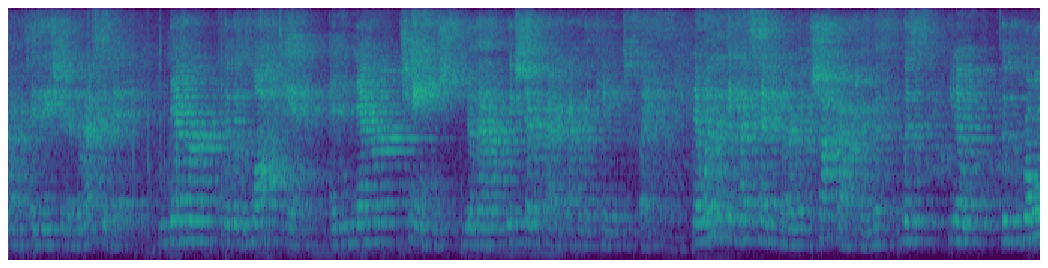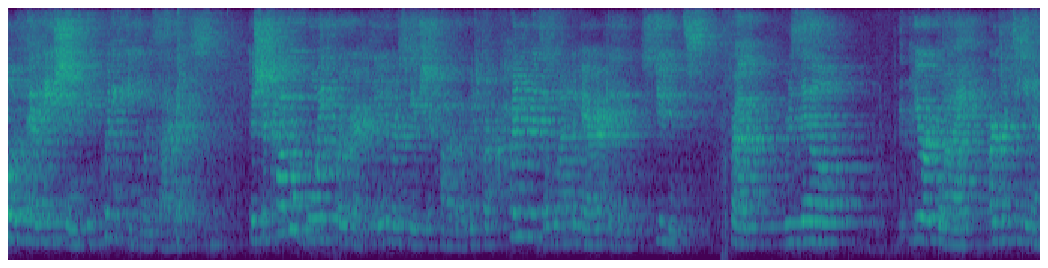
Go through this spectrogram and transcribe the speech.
privatization, and the rest of it, never, that was locked in and never changed, no matter which democratic government came into place. Now, one of the things I studied when I wrote the shock doctrine was, was, you know, the role of foundations in putting people in silos. The Chicago Boys program at the University of Chicago, which brought hundreds of Latin American students from Brazil, Uruguay, Argentina,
